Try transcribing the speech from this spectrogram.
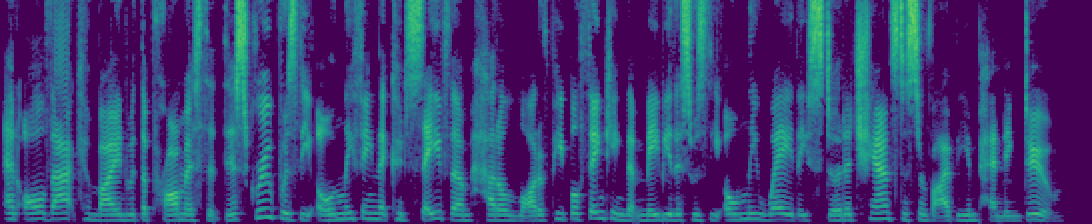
And all that combined with the promise that this group was the only thing that could save them had a lot of people thinking that maybe this was the only way they stood a chance to survive the impending doom.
